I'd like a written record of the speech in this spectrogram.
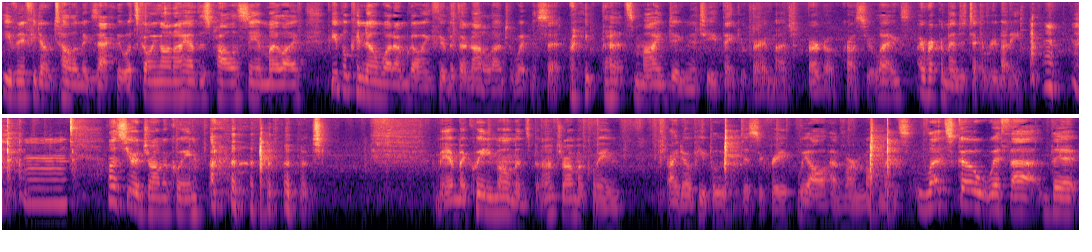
Even if you don't tell them exactly what's going on. I have this policy in my life. People can know what I'm going through, but they're not allowed to witness it, right? That's my dignity. Thank you very much. Virgo, cross your legs. I recommend it to everybody. Unless you're a drama queen. I may have my queenie moments, but I'm drama queen. I know people who disagree. We all have our moments. Let's go with uh, the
